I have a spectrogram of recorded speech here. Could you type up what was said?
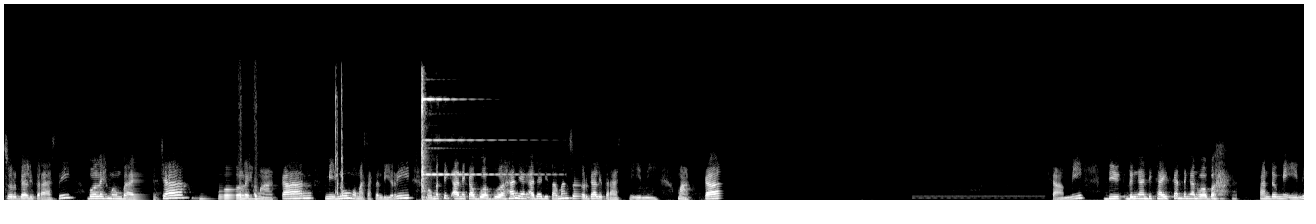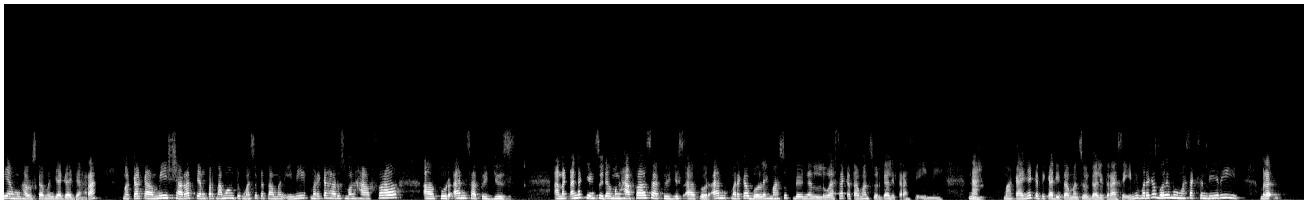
surga literasi, boleh membaca, boleh makan, minum, memasak sendiri, memetik aneka buah-buahan yang ada di Taman Surga Literasi ini. Maka kami di, dengan dikaitkan dengan wabah pandemi ini yang mengharuskan menjaga jarak, maka kami syarat yang pertama untuk masuk ke taman ini mereka harus menghafal Al-Qur'an satu juz Anak-anak yang sudah menghafal satu juz Al-Quran, mereka boleh masuk dengan luasa ke Taman Surga Literasi ini. Nah, makanya ketika di Taman Surga Literasi ini, mereka boleh memasak sendiri.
